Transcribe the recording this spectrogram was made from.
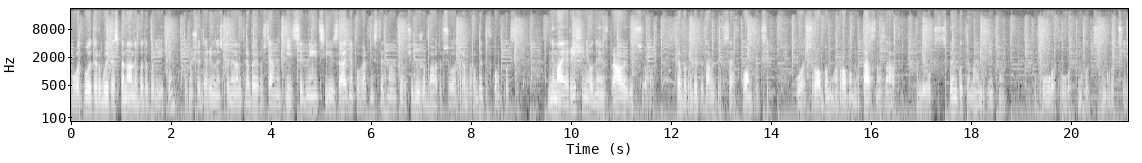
От, будете робити, спина не буде боліти, тому що для рівної спини нам треба і розтягнути і сідниці, і задня поверхня стегна. Коротше, дуже багато всього треба робити в комплексі. Немає рішення однієї вправи від всього. Треба робити завжди все в комплексі. Ось робимо, робимо таз назад, люкс, спинку тримаємо рівно. От, от, молодці, молодці.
